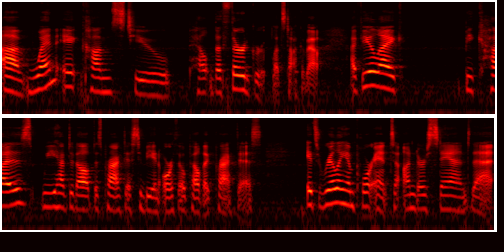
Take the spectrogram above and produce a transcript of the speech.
Um, when it comes to pel- the third group, let's talk about. I feel like because we have developed this practice to be an orthopelvic practice, it's really important to understand that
